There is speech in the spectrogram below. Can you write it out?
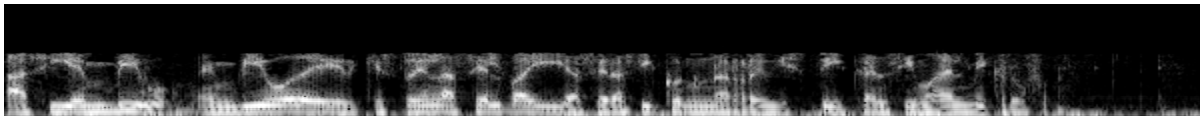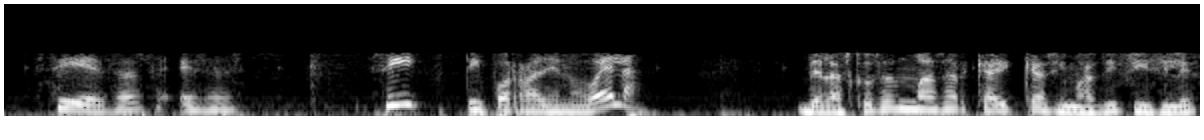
así en vivo, en vivo de que estoy en la selva y hacer así con una revistica encima del micrófono. Sí, esas, esas, sí, tipo radionovela. de las cosas más arcaicas y más difíciles,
